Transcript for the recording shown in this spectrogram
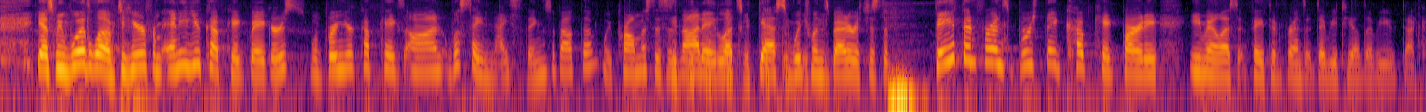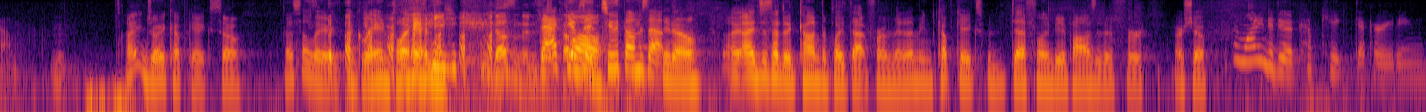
Yes, we would love to hear from any of you cupcake bakers. We'll bring your cupcakes on. We'll say nice things about them. We promise this is not a let's guess which one's better. It's just a Faith and Friends birthday cupcake party. Email us at faithandfriends at WTLW.com. Hmm. I enjoy cupcakes, so that sounds like a, a grand plan. Who doesn't enjoy Zach gives Well, it two thumbs up. you know, I, I just had to contemplate that for a minute. I mean, cupcakes would definitely be a positive for our show. I've been wanting to do a cupcake decorating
